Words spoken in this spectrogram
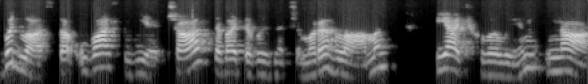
Будь ласка, у вас є час, давайте визначимо регламент. 5 хвилин на е,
